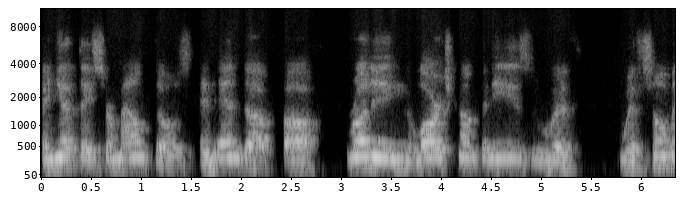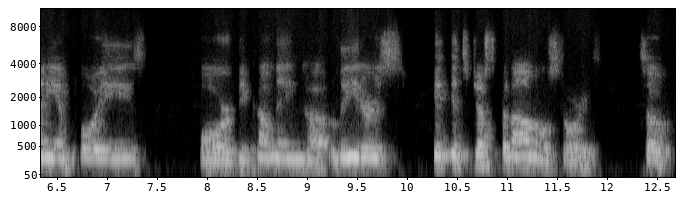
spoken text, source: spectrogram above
And yet they surmount those and end up uh, running large companies with, with so many employees or becoming uh, leaders. It, it's just phenomenal stories. So,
